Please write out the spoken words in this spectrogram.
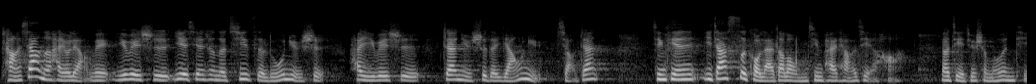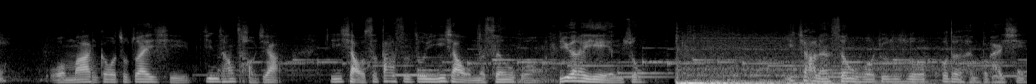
场下呢还有两位，一位是叶先生的妻子卢女士，还有一位是詹女士的养女小詹。今天一家四口来到了我们金牌调解哈，要解决什么问题？我妈跟我住在一起，经常吵架。因小事大事都影响我们生活，越来越严重。一家人生活就是说过得很不开心。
